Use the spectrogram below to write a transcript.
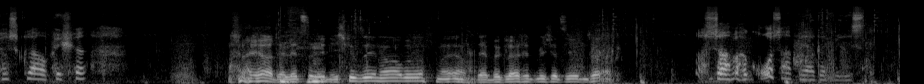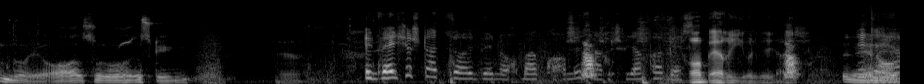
das glaube ich. Naja, der letzte, den ich gesehen habe, naja, der begleitet mich jetzt jeden Tag. Das ist aber ein großer Bär gewesen. Naja, so, es ging. In welche Stadt sollen wir noch mal kommen? Das habe ich wieder vergessen. Strawberry oder wie das heißt. Genau.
